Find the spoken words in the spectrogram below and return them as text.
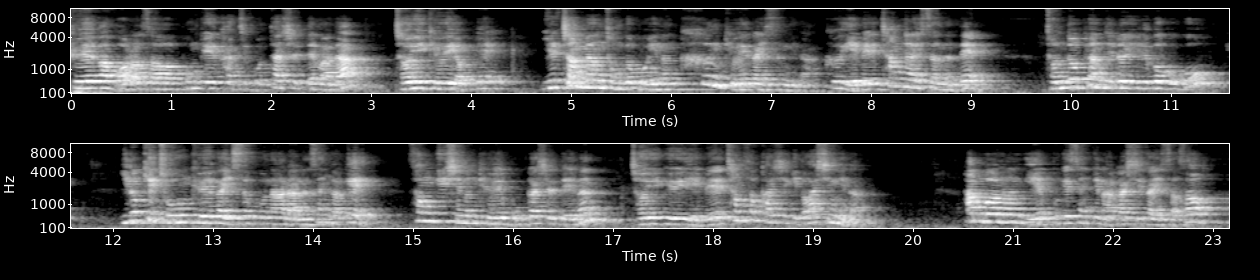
교회가 멀어서 본교에 가지 못하실 때마다 저희 교회 옆에 1,000명 정도 모이는 큰 교회가 있습니다. 그 예배에 참여했었는데 전도 편지를 읽어보고 이렇게 좋은 교회가 있었구나라는 생각에 섬기시는 교회 못 가실 때는 저희 교회 예배에 참석하시기도 하십니다. 한 번은 예쁘게 생긴 아가씨가 있어서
